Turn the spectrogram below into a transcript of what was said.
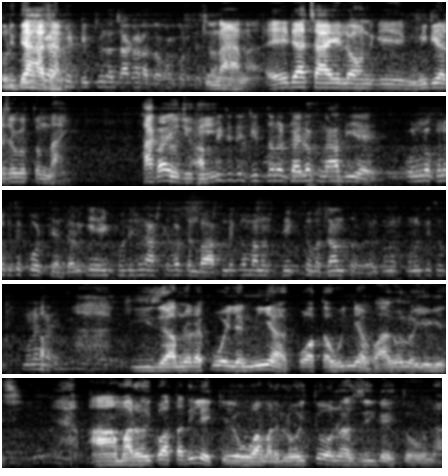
ওটি দেখা যায় জায়গাটা দখল করতে না না এইটা চাইলে হন কি মিডিয়ার জগৎ তো নাই। থাকতো যদি আপনি যদি ডিপজলের ডায়লগ না দিয়ে অন্য কোনো কিছু করতেন তাহলে কি এই পজিশনে আসতে পারতেন বা আপনাকে মানুষ দেখতো বা জানতো? এরকম কোনো কিছু মনে হয়? কি যে আপনারা কইলেন মিয়া কথা হইনা পাগল হয়ে গেছি। আমার ওই কথা দিলে কেউ আমার লইতো না জিগাইতো না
